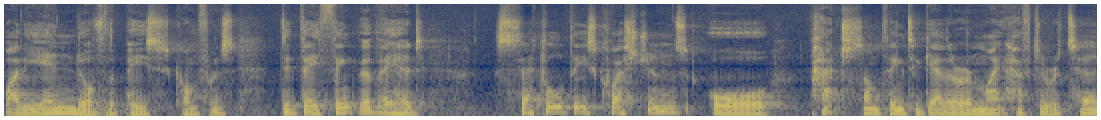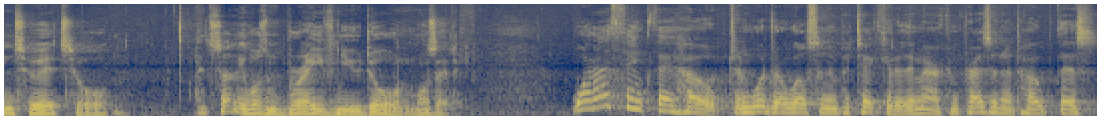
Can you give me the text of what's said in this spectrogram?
by the end of the peace conference, did they think that they had settled these questions or patched something together and might have to return to it? Or it certainly wasn't brave new dawn, was it? What I think they hoped, and Woodrow Wilson in particular, the American president, hoped this,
